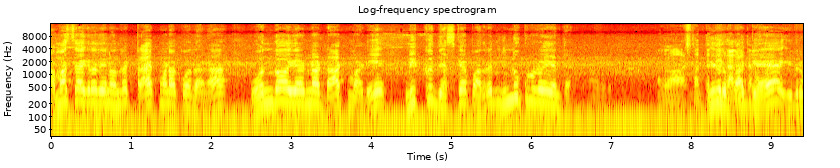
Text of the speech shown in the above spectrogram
ಸಮಸ್ಯೆ ಆಗಿರೋದೇನು ಅಂದರೆ ಟ್ರ್ಯಾಕ್ ಮಾಡಕ್ ಹೋದಾಗ ಒಂದೋ ಎರಡನ್ನ ಡಾಟ್ ಮಾಡಿ ಮಿಕ್ಕದ್ದು ಎಸ್ಕೇಪ್ ಆದರೆ ಇನ್ನೂ ಕ್ರೂರ ಅಂತೆ. ಇದ್ರ ಬಗ್ಗೆ ಇದ್ರ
